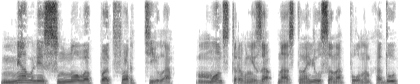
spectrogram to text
Мямли снова подфартило. Монстр внезапно остановился на полном ходу,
